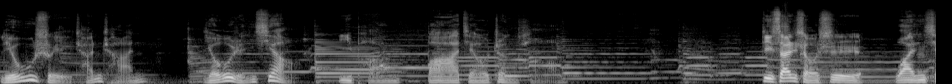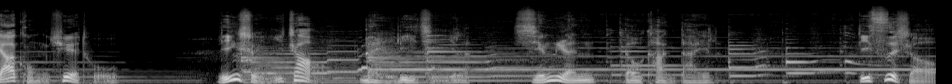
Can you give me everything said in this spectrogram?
流水潺潺，游人笑，一旁芭蕉正好。第三首是《晚霞孔雀图》，临水一照，美丽极了，行人都看呆了。第四首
